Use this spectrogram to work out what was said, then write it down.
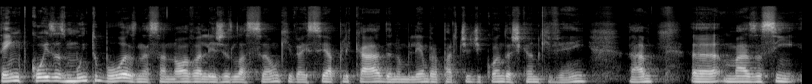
tem coisas muito boas nessa nova legislação que vai ser aplicada, não me lembro a partir de quando, acho que ano que vem, tá? Uh, mas assim,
